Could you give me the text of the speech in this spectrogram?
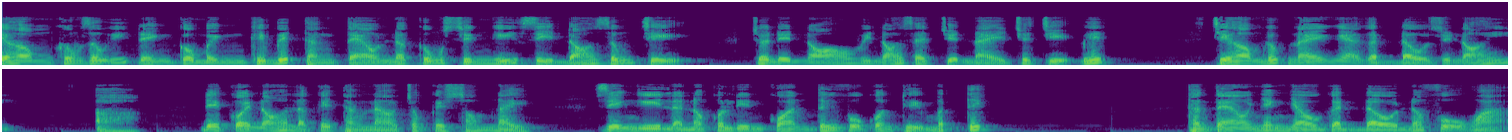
Chị Hồng không giấu ý định của mình khi biết thằng Tèo nó cũng suy nghĩ gì đó giống chị, cho nên nó mới nói ra chuyện này cho chị biết. Chị Hồng lúc này nghe gật đầu rồi nói, Ờ, để coi nó là cái thằng nào trong cái xóm này, dĩ nghi là nó có liên quan tới vụ con Thủy mất tích. Thằng Tèo nhanh nhậu gật đầu nó phụ họa,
